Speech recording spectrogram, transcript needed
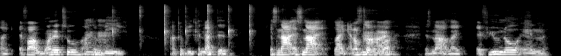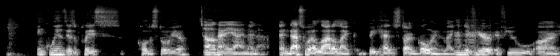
like if I wanted to, I could Mhm. be I could be connected. It's not it's not like and I'm It's talking about it's not like if you know in in Queens there's a place called Astoria Oh, okay, yeah, I know And- that. and that's where a lot of like big heads start going. Like if Mhm. you're if you are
